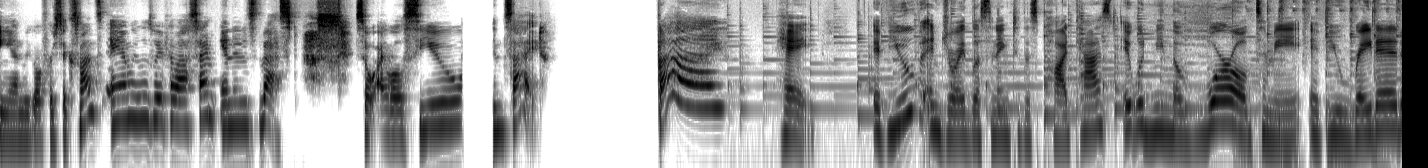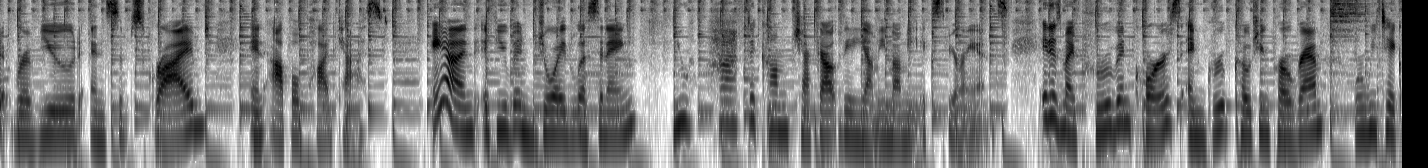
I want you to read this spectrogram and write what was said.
and we go for six months and we lose weight for last time and it is the best. So I will see you inside. Bye. Hey, if you've enjoyed listening to this podcast, it would mean the world to me if you rated, reviewed, and subscribed in Apple Podcast. And if you've enjoyed listening, you have to come check out the Yummy Mummy experience. It is my proven course and group coaching program where we take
